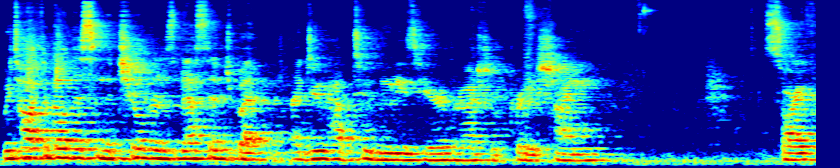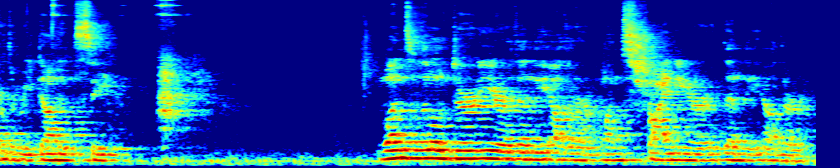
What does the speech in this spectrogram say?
We talked about this in the children's message, but I do have two loonies here. They're actually pretty shiny. Sorry for the redundancy. One's a little dirtier than the other, one's shinier than the other.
